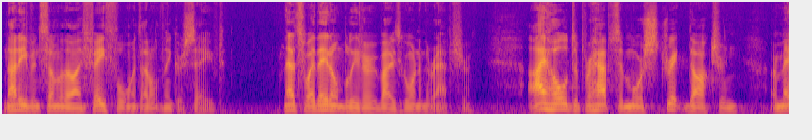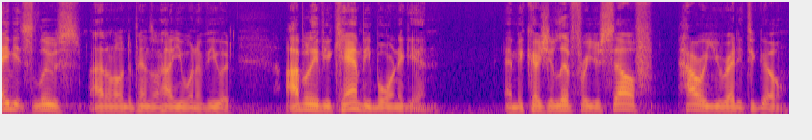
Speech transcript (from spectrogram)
Not even some of my faithful ones, I don't think are saved. That's why they don't believe everybody's going in the rapture. I hold to perhaps a more strict doctrine, or maybe it's loose. I don't know, it depends on how you want to view it. I believe you can be born again. And because you live for yourself, how are you ready to go?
